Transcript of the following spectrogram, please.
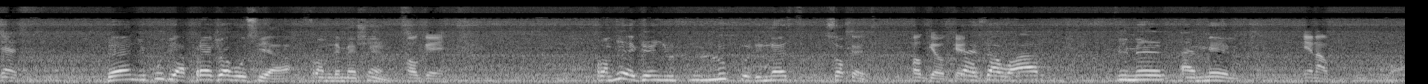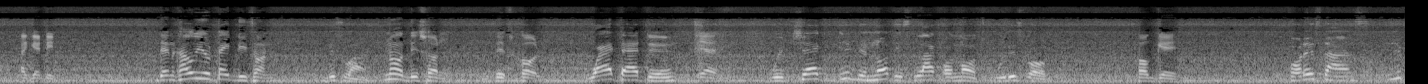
Yes. Then you put your pressure hose here from the machine. Okay. From here again, you, you look to the next socket. Okay. Okay. Yes, sir, we have female and male. Enough. I get it. Then how you tight this one? This one. No, this one. This hole. While tightening, Yes. we check if the knot is slack or not with this rod. Okay. For instance, if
